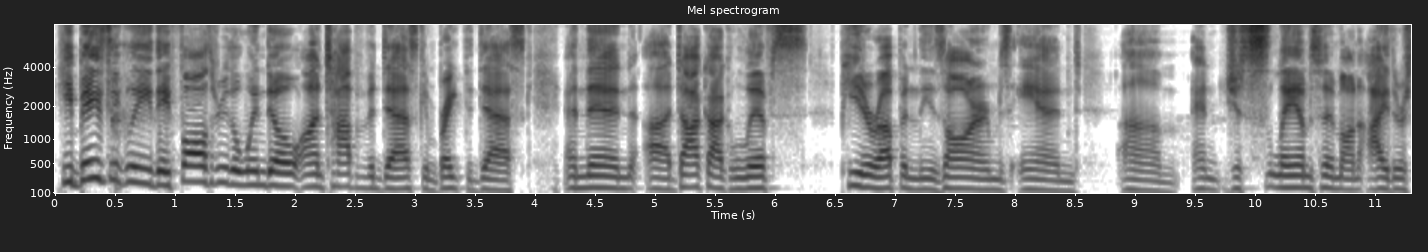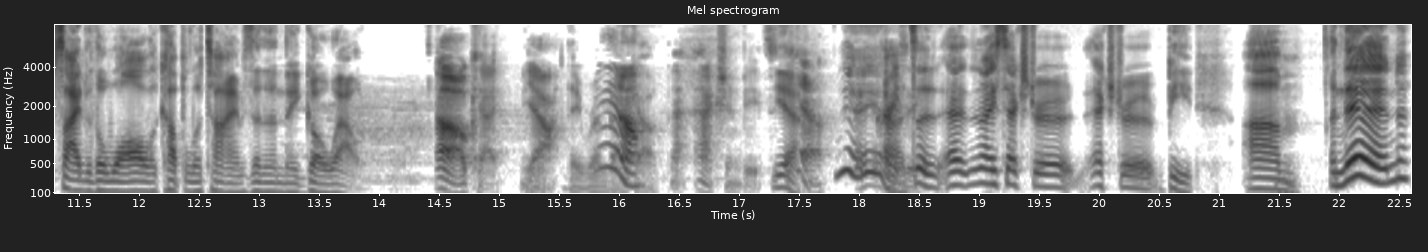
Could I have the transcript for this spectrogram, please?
he basically they fall through the window on top of a desk and break the desk, and then uh, Doc Ock lifts Peter up in his arms and um and just slams him on either side of the wall a couple of times, and then they go out. Oh, okay. Yeah. They run you back know, out. action beats. Yeah, Yeah. yeah, yeah. It's a, a nice extra extra beat. Um, Hmm. and then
